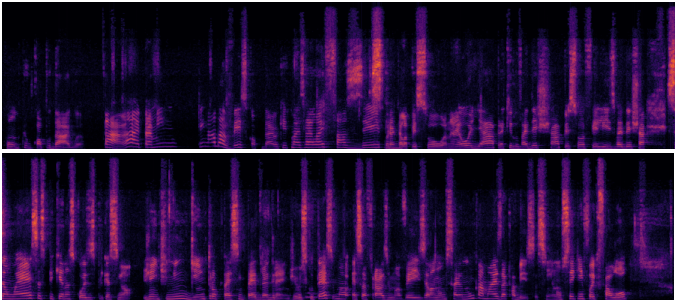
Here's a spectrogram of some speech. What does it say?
compre um copo d'água. Tá, ah, para mim tem nada a ver esse copo d'água aqui, mas vai lá e fazer Sim. por aquela pessoa, né? Olhar para aquilo vai deixar a pessoa feliz, vai deixar. São essas pequenas coisas, porque assim, ó, gente, ninguém tropeça em pedra grande. Eu escutei essa, essa frase uma vez, ela não me saiu nunca mais da cabeça, assim. Eu não sei quem foi que falou,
